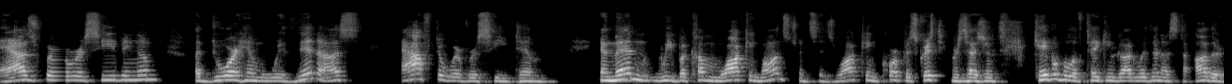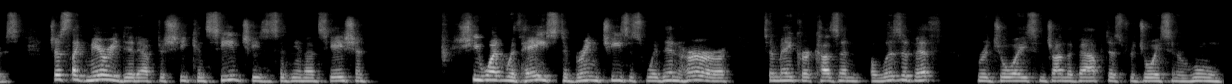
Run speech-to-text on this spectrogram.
as we're receiving him, adore him within us after we've received him, and then we become walking monstrances, walking Corpus Christi processions, capable of taking God within us to others, just like Mary did after she conceived Jesus at the Annunciation. She went with haste to bring Jesus within her to make her cousin Elizabeth rejoice and John the Baptist rejoice in her womb.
